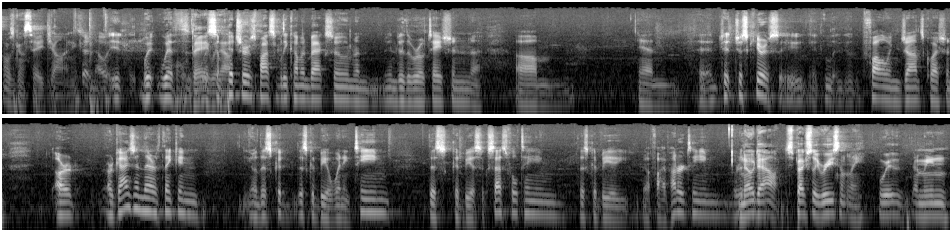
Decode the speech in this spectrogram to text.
I was going to say John. No, it, with, with, with some pitchers possibly coming back soon and into the rotation, uh, um, and uh, just curious, uh, following John's question, are are guys in there thinking, you know, this could this could be a winning team, this could be a successful team, this could be a 500 team? No doubt, especially recently. With, I mean,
